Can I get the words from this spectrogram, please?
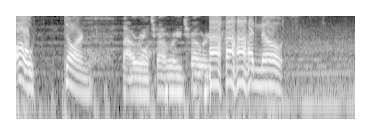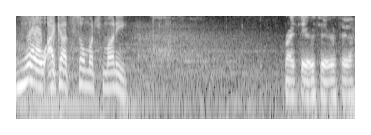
Oh, darn. Battle rage, battle rage, battle rage. no. Whoa, I got so much money. Right here, it's here, it's here.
